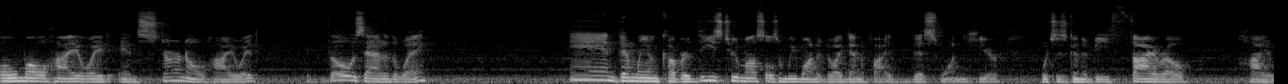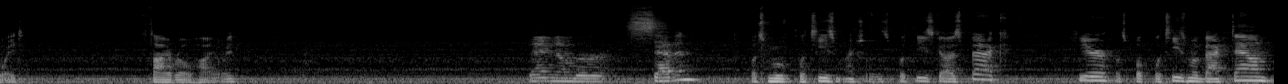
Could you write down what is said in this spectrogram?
omohyoid and sternohyoid. Get those out of the way. And then we uncovered these two muscles and we wanted to identify this one here, which is gonna be thyrohyoid. Thyrohyoid. Then number seven Let's move platysma. Actually, let's put these guys back here. Let's put platysma back down.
